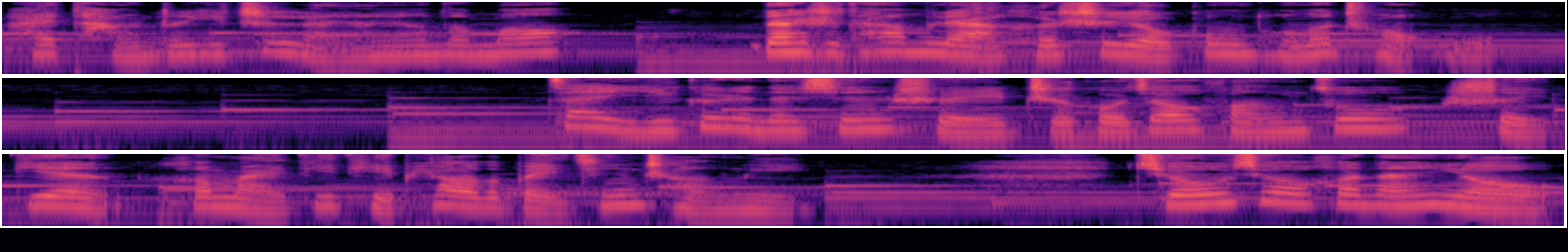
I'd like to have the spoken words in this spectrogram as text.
还躺着一只懒洋洋的猫，那是他们俩和室友共同的宠物。在一个人的薪水只够交房租、水电和买地铁票的北京城里，球球和男友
